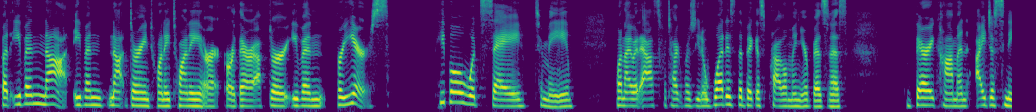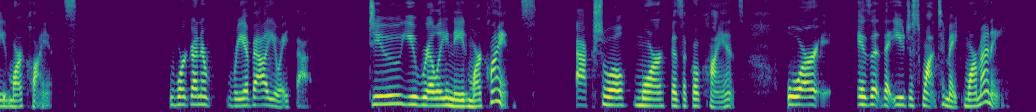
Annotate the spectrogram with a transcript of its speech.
but even not, even not during 2020 or, or thereafter, even for years, people would say to me when I would ask photographers, you know, what is the biggest problem in your business? Very common. I just need more clients. We're going to reevaluate that. Do you really need more clients? Actual, more physical clients? Or is it that you just want to make more money?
